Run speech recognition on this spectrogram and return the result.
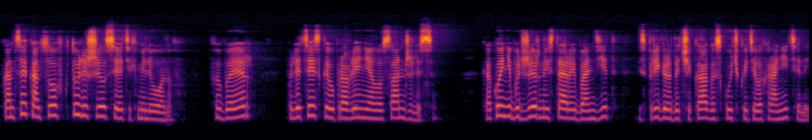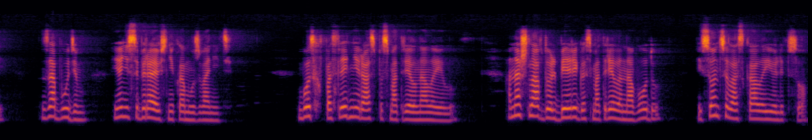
В конце концов, кто лишился этих миллионов? ФБР? Полицейское управление Лос-Анджелеса? Какой-нибудь жирный старый бандит из пригорода Чикаго с кучкой телохранителей? Забудем, я не собираюсь никому звонить. Босх в последний раз посмотрел на Лейлу. Она шла вдоль берега, смотрела на воду, и солнце ласкало ее лицо.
